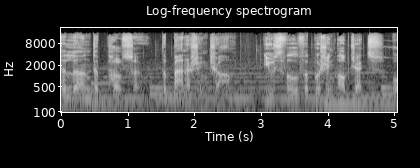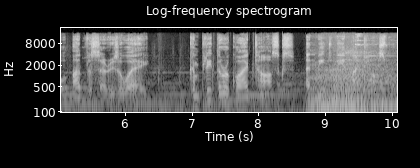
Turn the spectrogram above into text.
To learn Depulso, the banishing charm, useful for pushing objects or adversaries away. Complete the required tasks and meet me in my classroom.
